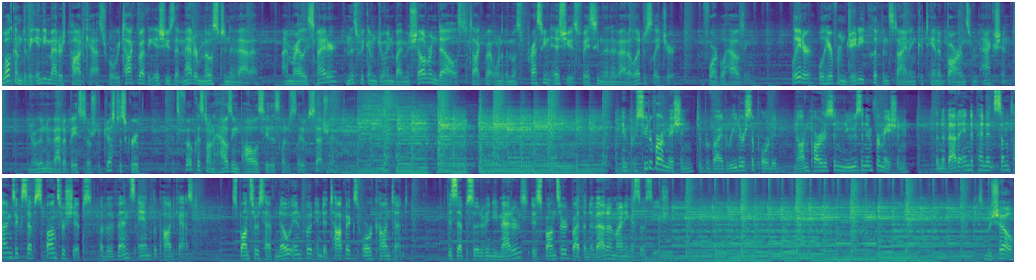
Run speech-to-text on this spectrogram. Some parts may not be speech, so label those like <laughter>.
Welcome to the Indy Matters podcast, where we talk about the issues that matter most to Nevada. I'm Riley Snyder, and this week I'm joined by Michelle Rindels to talk about one of the most pressing issues facing the Nevada legislature affordable housing. Later, we'll hear from JD Klippenstein and Katana Barnes from Action, a Northern Nevada based social justice group that's focused on housing policy this legislative session. In pursuit of our mission to provide reader supported, nonpartisan news and information, the Nevada Independent sometimes accepts sponsorships of events and the podcast. Sponsors have no input into topics or content. This episode of Indy Matters is sponsored by the Nevada Mining Association. So, Michelle,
